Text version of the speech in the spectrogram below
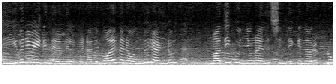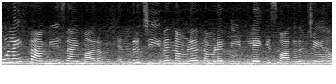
ജീവന് വേണ്ടി നിലനിൽക്കട്ടെ. അതുപോലെ തന്നെ ഒന്നും രണ്ടും മതി കുഞ്ഞുങ്ങളെന്ന് ചിന്തിക്കുന്ന ഒരു പ്രോ ലൈഫ് ഫാമിലീസായി മാറാം. എത്ര ജീവൻ നമ്മൾ നമ്മുടെ വീട്ടിലേക്ക് സ്വാഗതം ചെയ്യുന്നു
